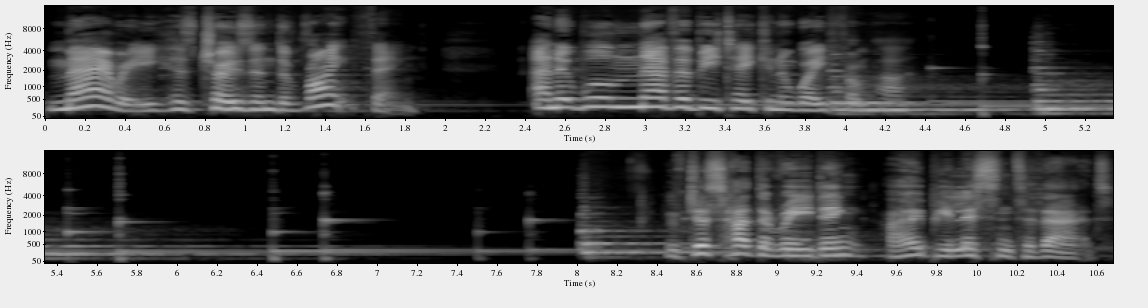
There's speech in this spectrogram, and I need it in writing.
Mary has chosen the right thing, and it will never be taken away from her. We've just had the reading. I hope you listened to that.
